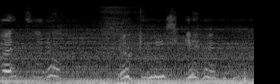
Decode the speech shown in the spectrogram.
vai tirar o que lhes quero.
